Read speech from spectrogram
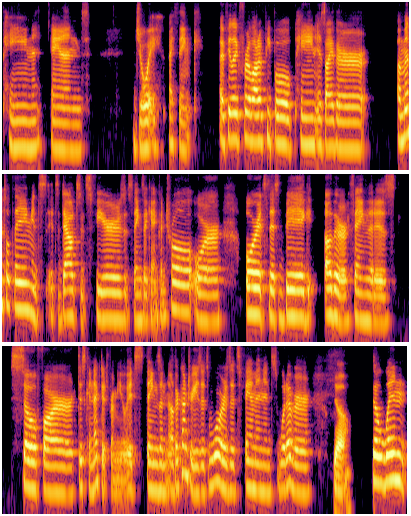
pain and joy, I think. I feel like for a lot of people, pain is either a mental thing, it's it's doubts, it's fears, it's things I can't control, or or it's this big other thing that is so far disconnected from you. It's things in other countries, it's wars, it's famine, it's whatever. Yeah. So when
